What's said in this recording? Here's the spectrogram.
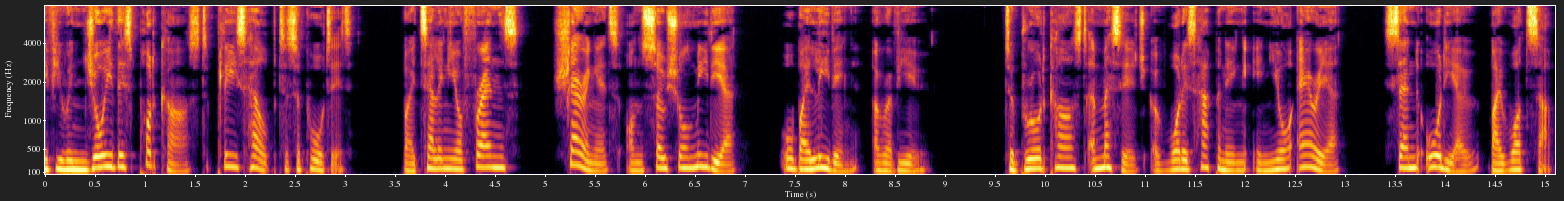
If you enjoy this podcast, please help to support it by telling your friends, sharing it on social media, or by leaving a review. To broadcast a message of what is happening in your area, send audio by WhatsApp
